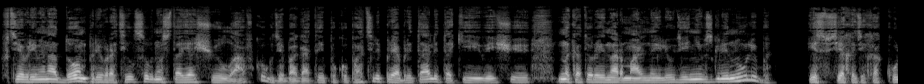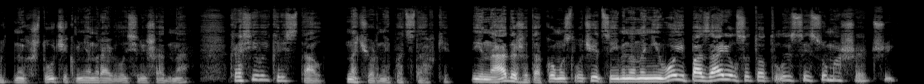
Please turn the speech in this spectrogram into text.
В те времена дом превратился в настоящую лавку, где богатые покупатели приобретали такие вещи, на которые нормальные люди не взглянули бы. Из всех этих оккультных штучек мне нравилась лишь одна — красивый кристалл на черной подставке. И надо же такому случиться, именно на него и позарился тот лысый сумасшедший.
